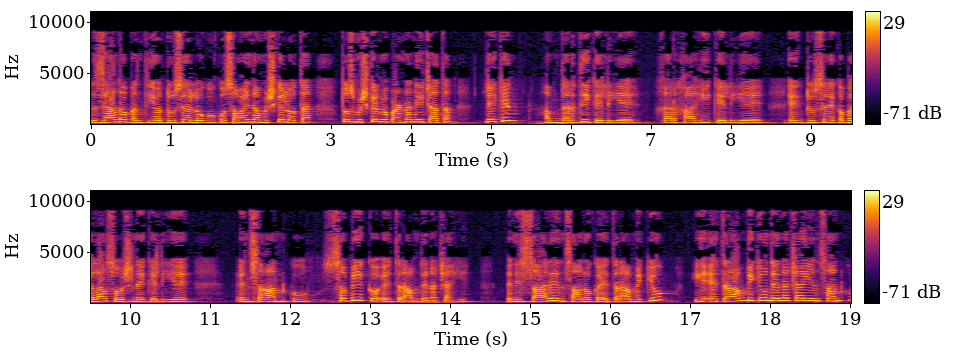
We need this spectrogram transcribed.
زیادہ بنتی ہے اور دوسرے لوگوں کو سمجھنا مشکل ہوتا ہے، تو اس مشکل میں پڑنا نہیں چاہتا۔ لیکن ہم دردی کے لیے خیر خواہی کے لیے، ایک دوسرے کا بھلا سوچنے کے لیے انسان کو سبھی کو احترام دینا چاہیے۔ یعنی سارے انسانوں کا احترام ہے۔ کیوں؟ یہ احترام بھی کیوں دینا چاہیے انسان کو؟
